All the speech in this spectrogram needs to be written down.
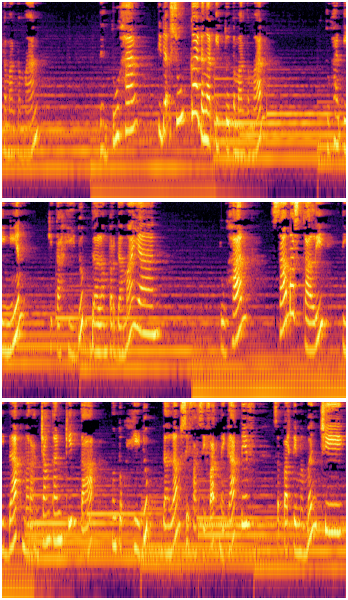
teman-teman. Dan Tuhan tidak suka dengan itu, teman-teman. Tuhan ingin kita hidup dalam perdamaian. Tuhan sama sekali tidak merancangkan kita untuk hidup dalam sifat-sifat negatif seperti membenci,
